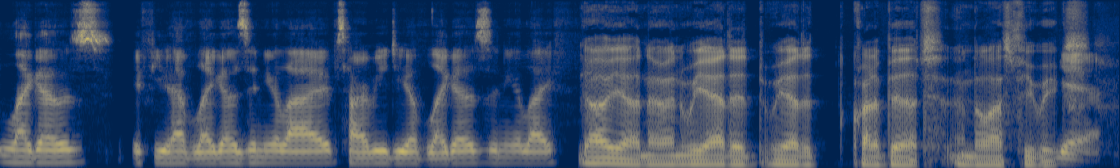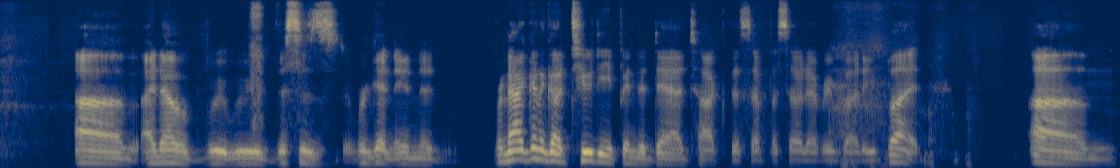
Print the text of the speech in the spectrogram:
Legos. If you have Legos in your lives, Harvey, do you have Legos in your life? Oh yeah, no, and we added we added quite a bit in the last few weeks. Yeah, um, I know we, we this is we're getting into we're not going to go too deep into dad talk this episode, everybody, but um,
